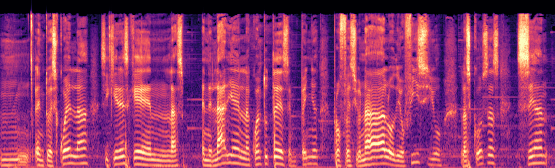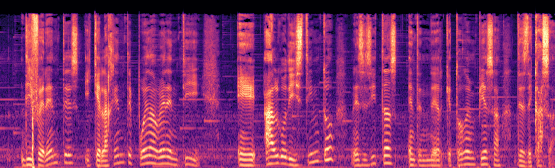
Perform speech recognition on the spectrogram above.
mm, en tu escuela si quieres que en las en el área en la cual tú te desempeñas profesional o de oficio las cosas sean diferentes y que la gente pueda ver en ti eh, algo distinto, necesitas entender que todo empieza desde casa.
